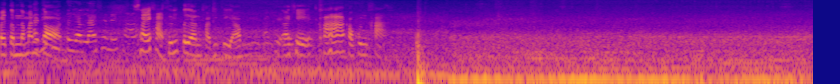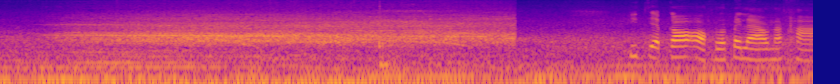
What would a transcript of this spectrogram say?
เจี๊ยบจะเอาไปเติมน้ำมันก่อน เตือนแล้วใช่ไหมคะ ใช่ค่ะขึ้นเตือนค่ะพี่เจี๊ยบ โอเคค่ะ ขอบคุณค่ะ พี่เจี๊ยบก็ออกรถไปแล้วนะคะ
